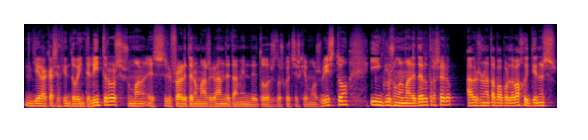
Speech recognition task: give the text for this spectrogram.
llega a casi 120 litros. Es, el fraletero más grande también de todos estos coches que hemos visto. E incluso en el maletero trasero abres una tapa por debajo y tienes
